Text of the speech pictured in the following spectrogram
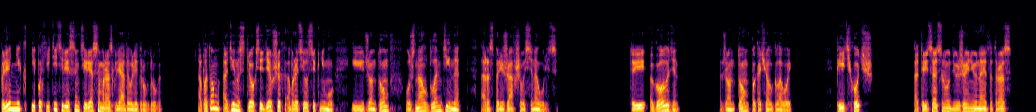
Пленник и похитители с интересом разглядывали друг друга. А потом один из трех сидевших обратился к нему, и Джон Том узнал блондина, распоряжавшегося на улице. — Ты голоден? Джон Том покачал головой. — Пить хочешь? Отрицательному движению на этот раз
